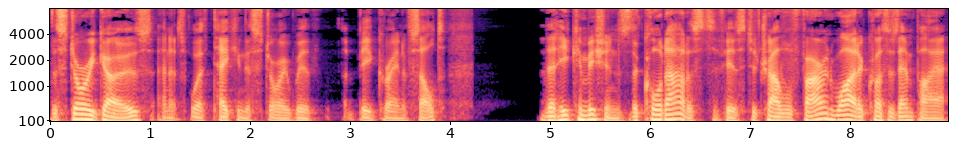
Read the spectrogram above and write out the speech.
The story goes, and it's worth taking this story with a big grain of salt, that he commissions the court artists of his to travel far and wide across his empire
